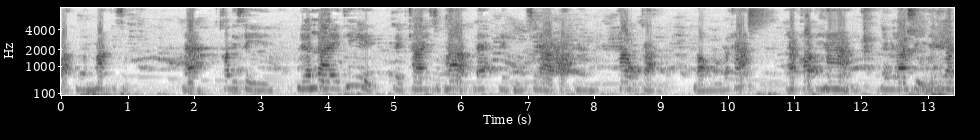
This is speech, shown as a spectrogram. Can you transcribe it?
ฝากเงินมากที่สุด และข้อที่ 4 เดือนใดที่เด็กชายสุภาพและเด็กหญิงสุดาฝากเงินเท่ากัน ลองดูนะคะและข้อที่ 5 ในเวลา 4 เดือน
